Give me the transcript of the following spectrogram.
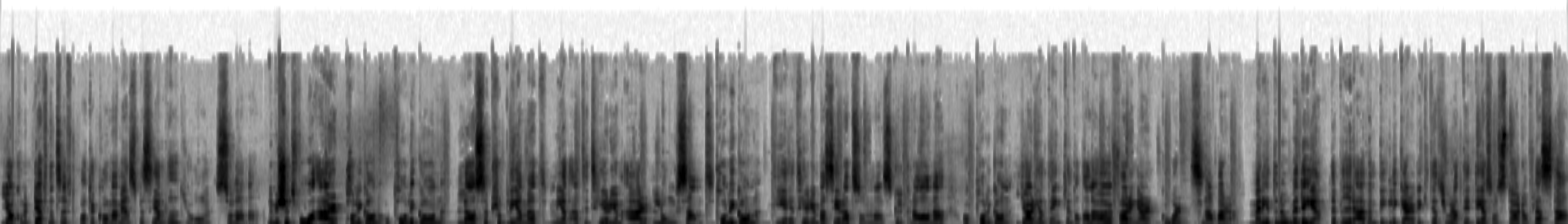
Jag kommer definitivt återkomma med en speciell video om Solana. Nummer 22 är Polygon och Polygon löser problemet med att ethereum är långsamt. Polygon är ethereum-baserat som man skulle kunna ana och Polygon gör helt enkelt att alla överföringar går snabbare. Men inte nog med det, det blir även billigare vilket jag tror att det är det som stör de flesta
